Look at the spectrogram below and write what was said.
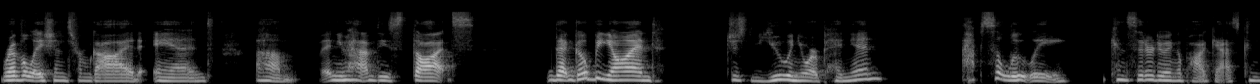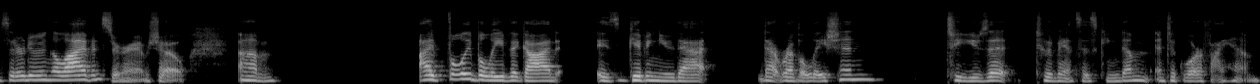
revelations from God and um and you have these thoughts that go beyond just you and your opinion, absolutely consider doing a podcast, consider doing a live Instagram show. Um, I fully believe that God is giving you that that revelation to use it to advance his kingdom and to glorify him.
